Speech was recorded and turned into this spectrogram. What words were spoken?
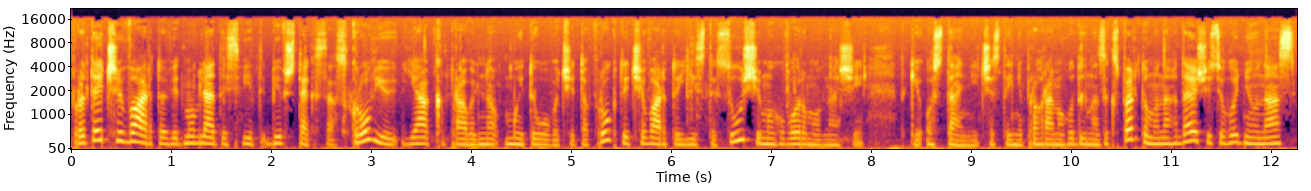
Про те, чи варто відмовлятись від бівштекса з кров'ю, як правильно мити овочі та фрукти, чи варто їсти суші, ми говоримо в нашій такій останній частині програми Година з експертом. І Нагадаю, що сьогодні у нас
